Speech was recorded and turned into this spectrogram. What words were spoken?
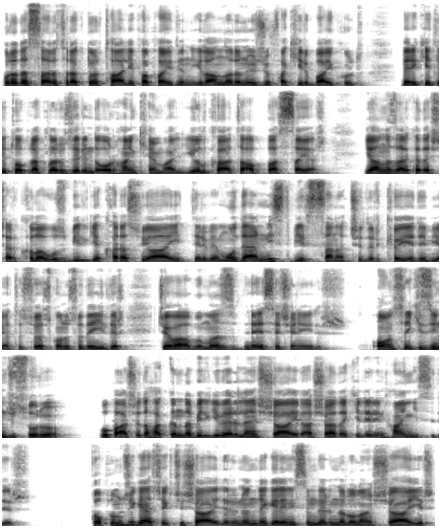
Burada Sarı Traktör Talip Apaydın, Yılanların Öcü Fakir Baykurt, Bereketli Topraklar Üzerinde Orhan Kemal, Yılkı Atı Abbas Sayar, Yalnız arkadaşlar Kılavuz Bilge Karasu'ya aittir ve modernist bir sanatçıdır. Köy edebiyatı söz konusu değildir. Cevabımız B seçeneğidir. 18. soru. Bu parçada hakkında bilgi verilen şair aşağıdakilerin hangisidir? Toplumcu gerçekçi şairlerin önde gelen isimlerinden olan şair,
